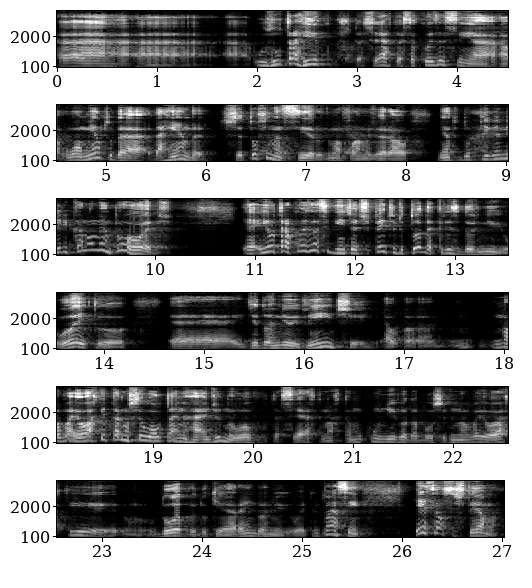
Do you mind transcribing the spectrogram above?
a, a, a, os ultra ricos, tá certo? Essa coisa assim, o aumento da, da renda do setor financeiro, de uma forma geral, dentro do PIB americano aumentou horrores. É, e outra coisa é a seguinte: a despeito de toda a crise de 2008 é, de 2020, Nova York está no seu all-time high de novo, tá certo? Nós estamos com o nível da Bolsa de Nova York o dobro do que era em 2008. Então, assim, esse é o sistema.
